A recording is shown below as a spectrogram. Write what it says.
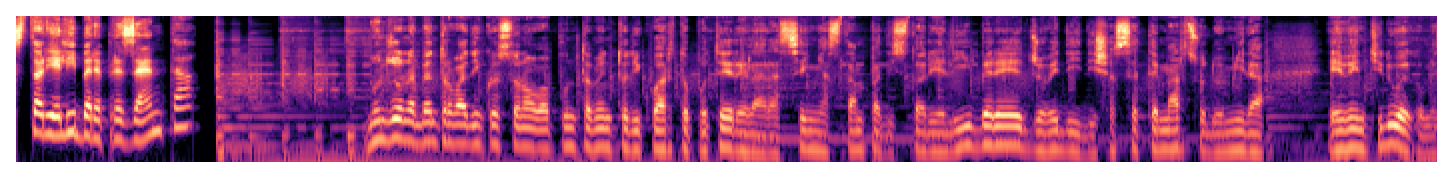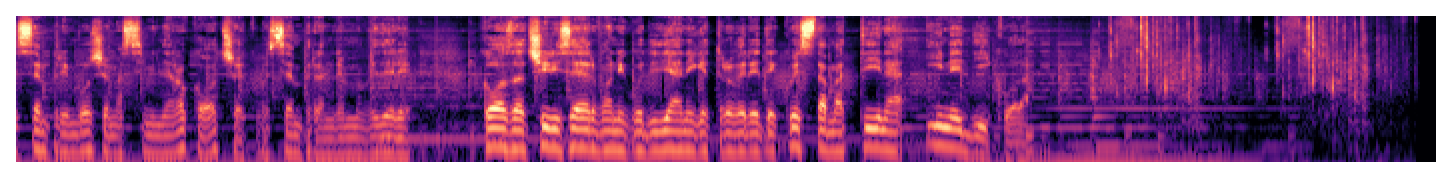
Storie Libere presenta Buongiorno e ben trovati in questo nuovo appuntamento di Quarto Potere, la rassegna stampa di Storie Libere, giovedì 17 marzo 2022, come sempre in voce Massimiliano Coccia e come sempre andremo a vedere cosa ci riservano i quotidiani che troverete questa mattina in edicola.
